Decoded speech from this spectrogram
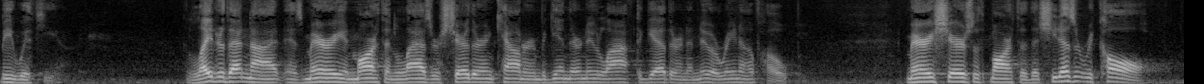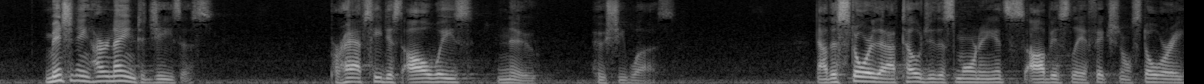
be with you. Later that night, as Mary and Martha and Lazarus share their encounter and begin their new life together in a new arena of hope, Mary shares with Martha that she doesn't recall mentioning her name to Jesus. Perhaps he just always knew who she was. Now, this story that I've told you this morning, it's obviously a fictional story.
